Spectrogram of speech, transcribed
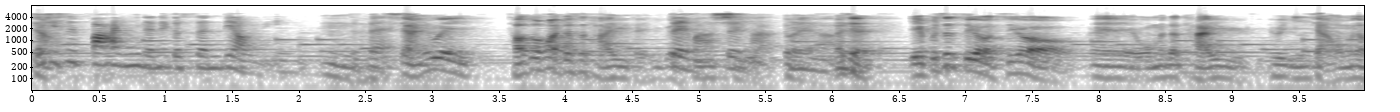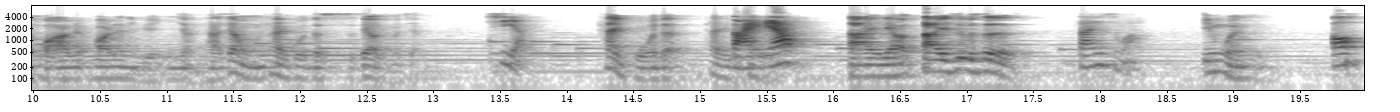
像。尤其是发音的那个声调语音，嗯对不对？像，因为潮州话就是台语的一个对嘛支系对嘛对啊嗯，而且也不是只有只有诶、我们的台语会影响我们的华人华人的语言影响它，像我们泰国的死掉怎么讲？是呀，泰国的泰歹聊，歹聊傣是不是傣是什么？英文哦，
